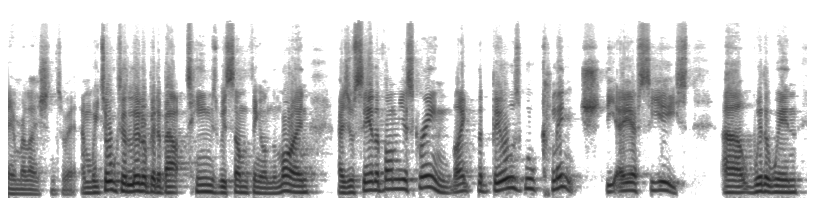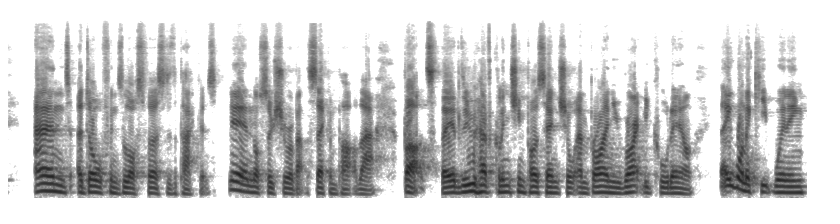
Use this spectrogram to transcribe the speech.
in relation to it. And we talked a little bit about teams with something on the line. As you'll see at the bottom of your screen, like the Bills will clinch the AFC East uh, with a win and a Dolphins loss versus the Packers. Yeah, not so sure about the second part of that, but they do have clinching potential. And Brian, you rightly called out They want to keep winning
